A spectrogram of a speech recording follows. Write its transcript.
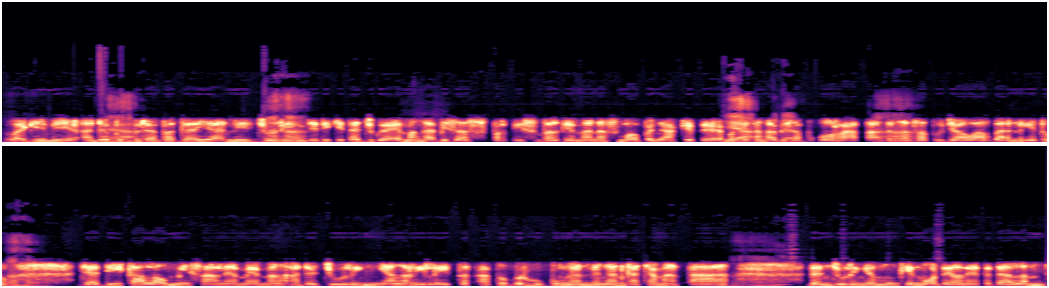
lagi nih ada yeah. beberapa gaya nih Juling. Uh-huh. Jadi kita juga emang nggak bisa seperti sebagaimana semua penyakit ya. Emang yeah, kita nggak bisa pukul rata uh-huh. dengan satu jawaban gitu. Uh-huh. Jadi kalau misalnya memang ada juling yang related atau berhubungan dengan kacamata uh-huh. dan julingnya mungkin modelnya ke dalam,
